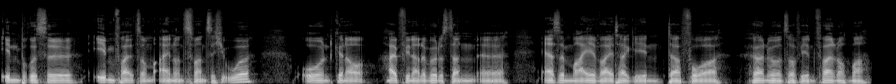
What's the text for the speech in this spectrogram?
in Brüssel ebenfalls um 21 Uhr. Und genau, Halbfinale wird es dann äh, erst im Mai weitergehen. Davor hören wir uns auf jeden Fall nochmal.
